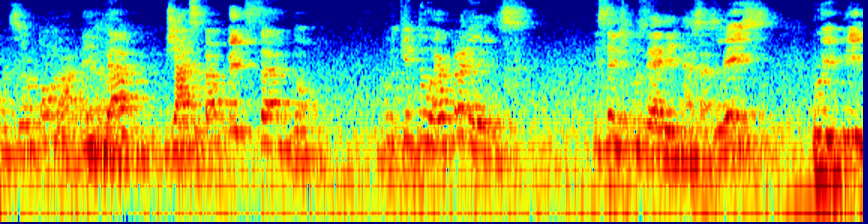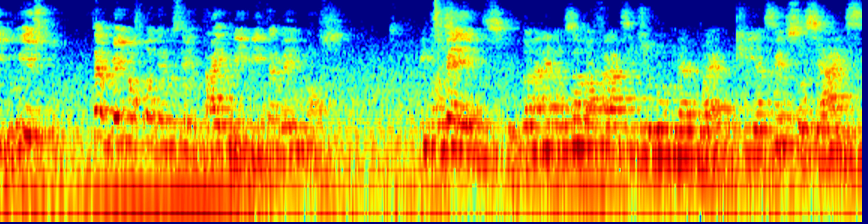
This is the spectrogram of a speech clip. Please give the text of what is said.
Vai ser uma tourada. Então, já estão pensando, porque doeu para eles. E se eles puserem essas leis, proibindo isto, também nós podemos entrar e proibir também o nosso. Esperemos. Dona Nena, usando a frase de Humberto Eco, que as redes sociais,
